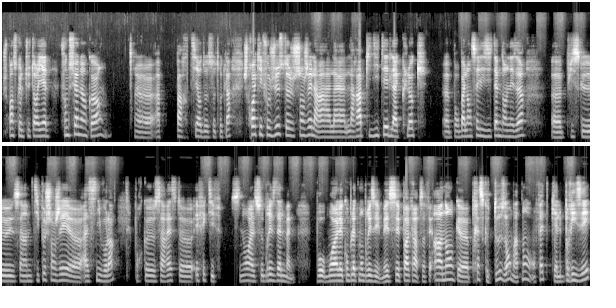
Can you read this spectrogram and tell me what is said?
je pense que le tutoriel fonctionne encore euh, à partir de ce truc là. Je crois qu'il faut juste changer la, rapidité de la cloque euh, pour balancer les items dans le nether. puisque ça a un petit peu changé à ce niveau-là, pour que ça reste effectif. Sinon, elle se brise d'elle-même. Bon, moi, elle est complètement brisée, mais c'est pas grave. Ça fait un an, que, presque deux ans maintenant, en fait, qu'elle brisée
